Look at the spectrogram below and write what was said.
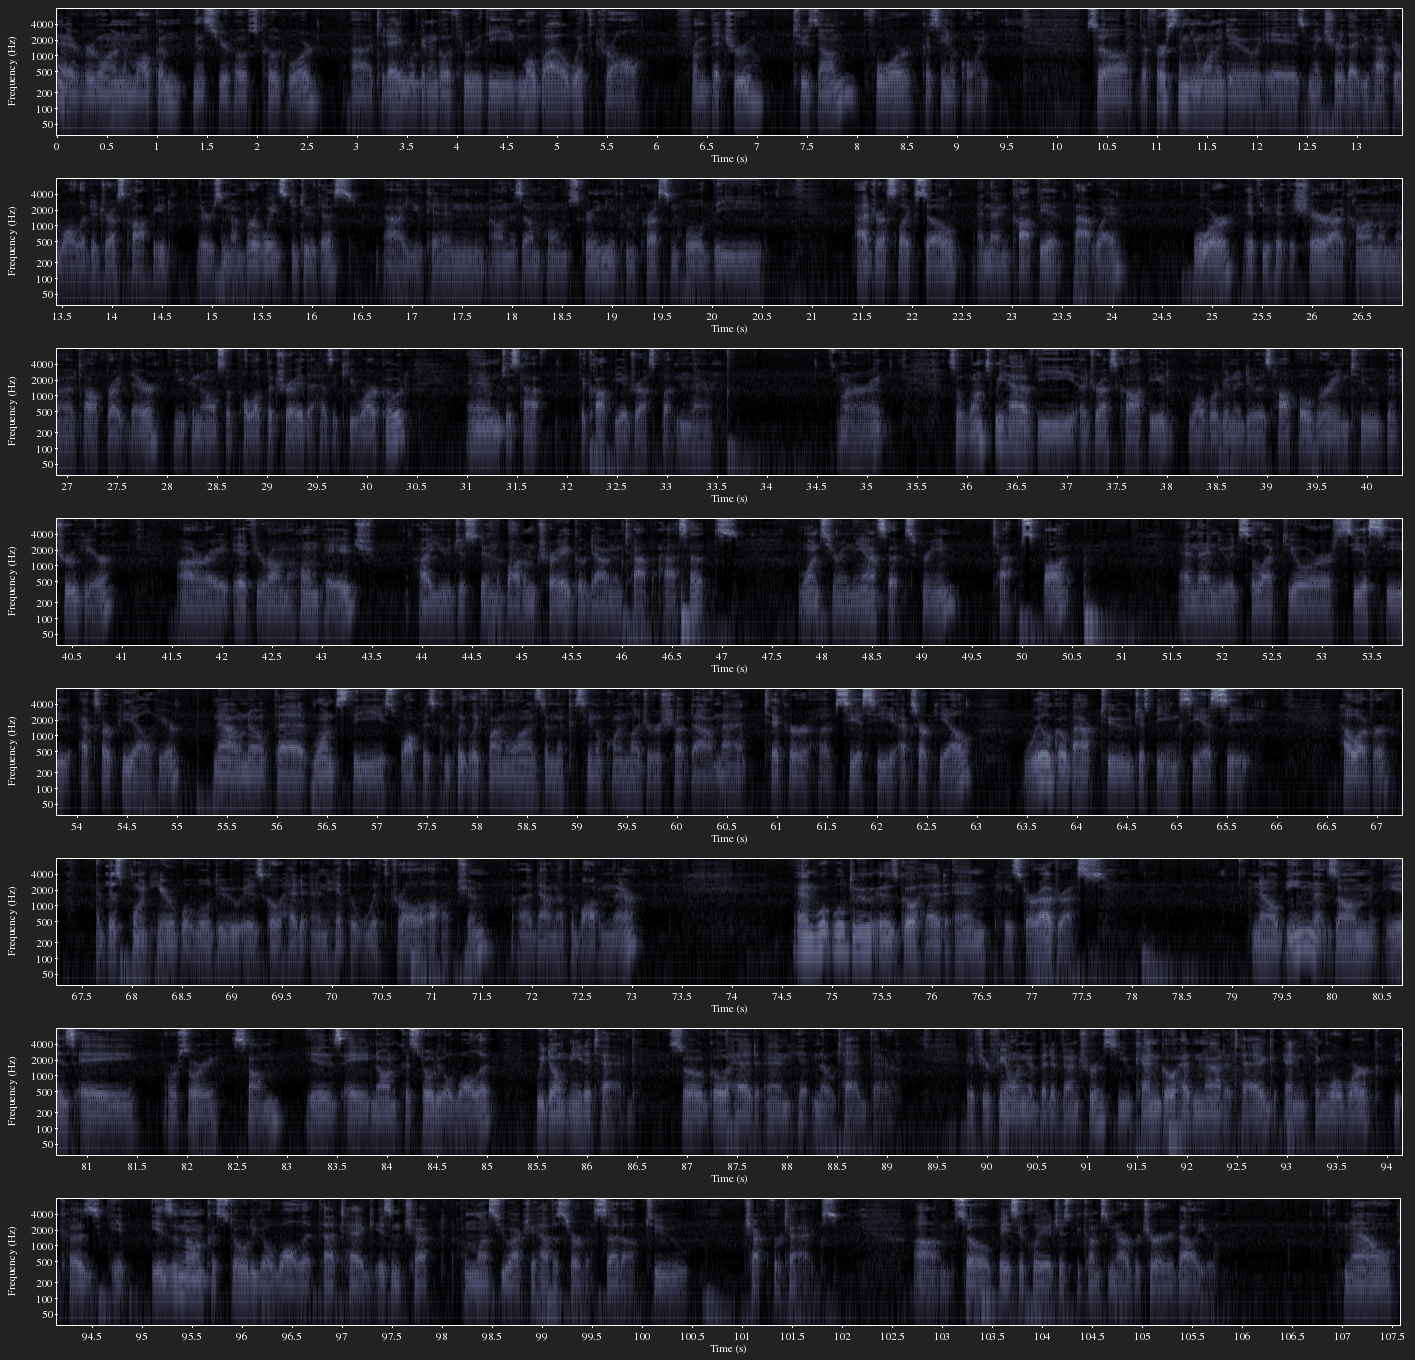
Hey everyone and welcome. This is your host Codeward. Uh, today we're going to go through the mobile withdrawal from Bitrue to XUMM for CasinoCoin. So the first thing you want to do is make sure that you have your wallet address copied. There's a number of ways to do this. Uh, you can, on the XUMM home screen, you can press and hold the address like so and then copy it that way. Or if you hit the share icon on the top right there, you can also pull up a tray that has a QR code and just tap the copy address button there. All right. So once we have the address copied, what we're going to do is hop over into Bitrue here. All right. If you're on the home page, uh, you just in the bottom tray, go down and tap assets. Once you're in the asset screen, tap spot and then you would select your CSC XRPL here. Now note that once the swap is completely finalized and the CasinoCoin ledger is shut down, that ticker of CSC XRPL will go back to just being CSC. However, at this point here, what we'll do is go ahead and hit the withdrawal option uh, down at the bottom there. And what we'll do is go ahead and paste our address. Now, being that XUMM is a, or sorry, some, is a non-custodial wallet, we don't need a tag. So go ahead and hit no tag there. If you're feeling a bit adventurous, you can go ahead and add a tag. Anything will work because it is a non-custodial wallet. That tag isn't checked unless you actually have a service set up to check for tags. Um, so basically it just becomes an arbitrary value. Now,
